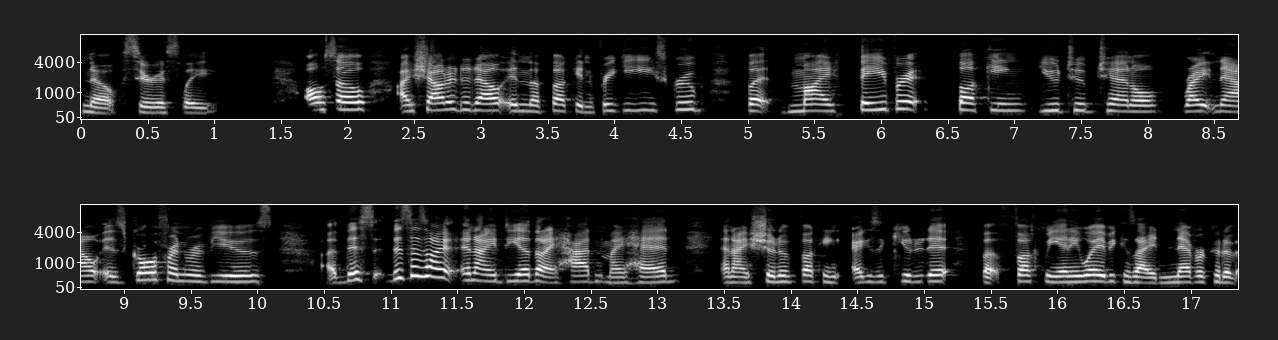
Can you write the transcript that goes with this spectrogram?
no, seriously. Also, I shouted it out in the fucking Freaky Geeks group, but my favorite fucking YouTube channel right now is Girlfriend Reviews. Uh, this this is a- an idea that I had in my head, and I should have fucking executed it, but fuck me anyway because I never could have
